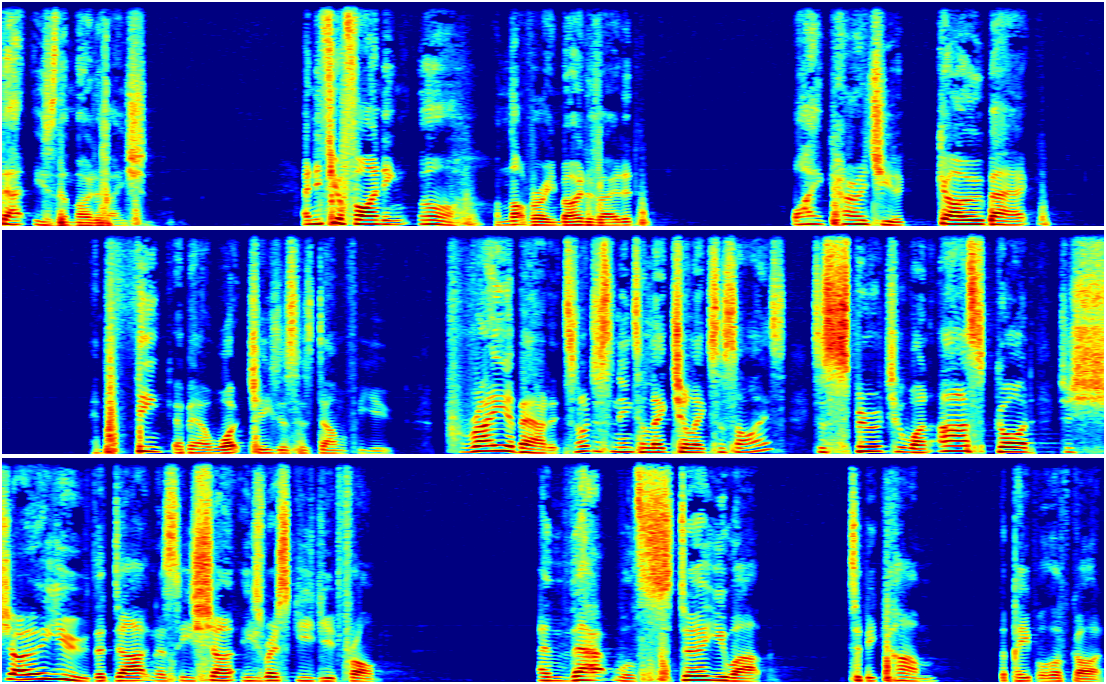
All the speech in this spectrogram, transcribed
that is the motivation. And if you're finding, oh, I'm not very motivated, well, I encourage you to go back and think about what Jesus has done for you. Pray about it. It's not just an intellectual exercise, it's a spiritual one. Ask God to show you the darkness He's, he's rescued you from. And that will stir you up to become the people of God.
